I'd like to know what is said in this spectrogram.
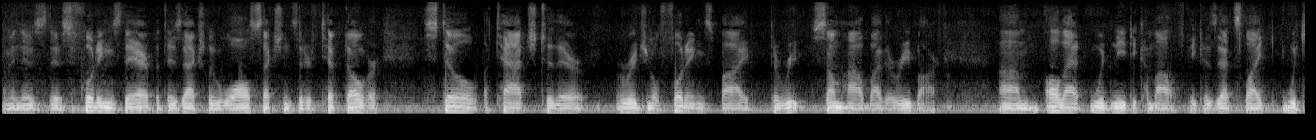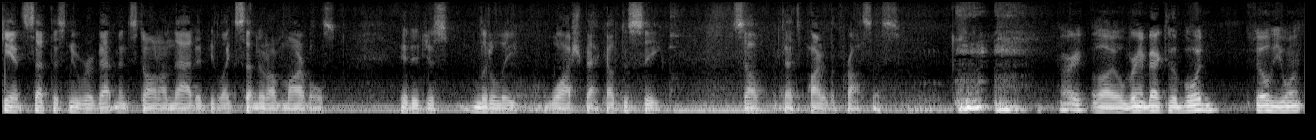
I mean, there's there's footings there, but there's actually wall sections that are tipped over, still attached to their original footings by the re, somehow by the rebar. Um, all that would need to come out because that's like we can't set this new revetment stone on that. It'd be like setting it on marbles. It'd just literally wash back out to sea. So that's part of the process. All right, well, I will bring it back to the board. Phil, you want?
